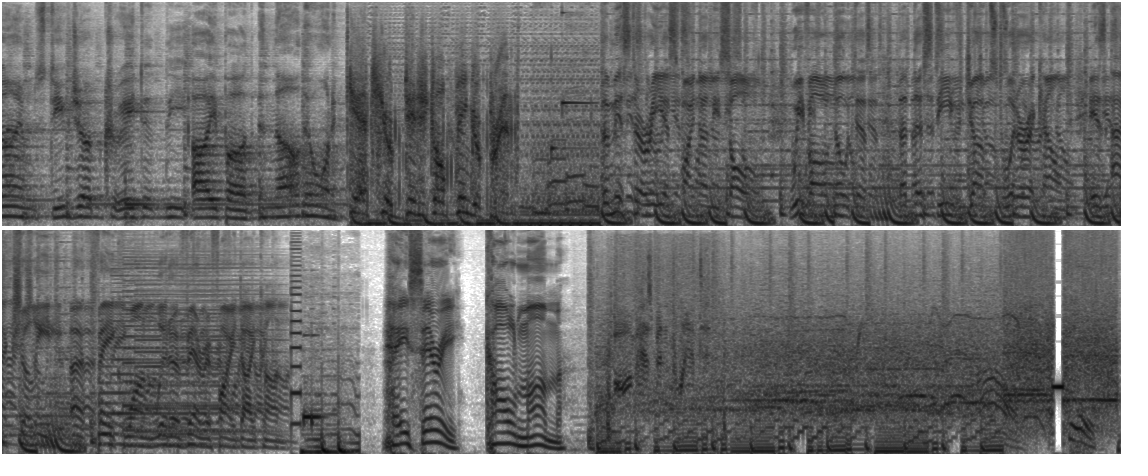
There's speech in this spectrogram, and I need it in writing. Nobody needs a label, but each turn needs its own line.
time Steve Jobs created the iPod and now they want to
Get your digital fingerprint.
The mystery is finally solved. We've all noticed that the Steve Jobs Twitter account is actually a fake one with a verified icon. Hey Siri, call mom.
Bomb has been planted.
Good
